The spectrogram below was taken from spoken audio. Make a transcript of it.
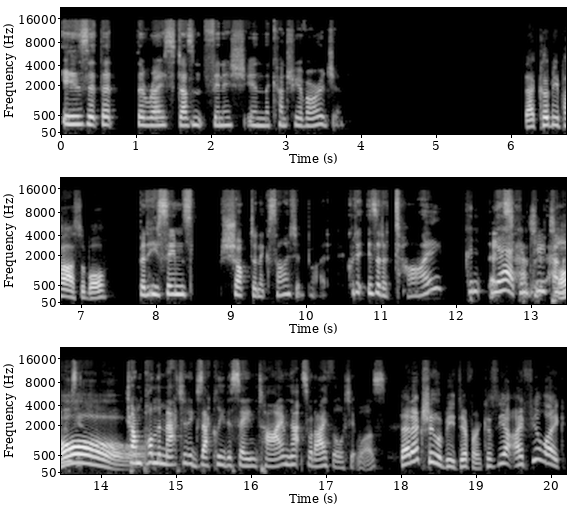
Is it that the race doesn't finish in the country of origin? That could be possible. But he seems shocked and excited by it. Could it? Is it a tie? Can That's yeah, can two teams. Oh, jump on the mat at exactly the same time? That's what I thought it was. That actually would be different because yeah, I feel like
